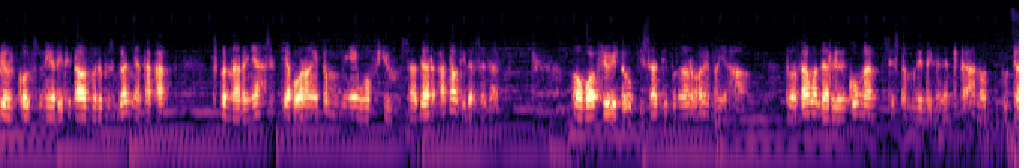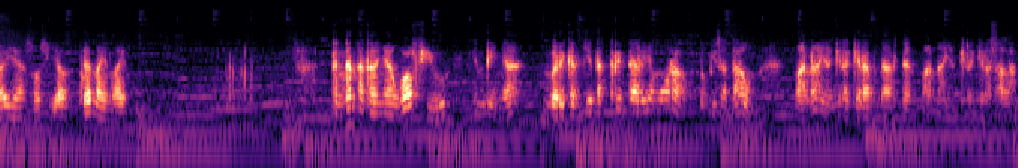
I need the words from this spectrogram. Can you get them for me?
Bill Gold sendiri di tahun 2009 menyatakan, sebenarnya setiap orang itu mempunyai worldview, sadar atau tidak sadar. Oh, worldview itu bisa dipengaruhi oleh banyak hal, terutama dari lingkungan, sistem pendidikan yang kita anut, budaya, sosial, dan lain-lain. Dengan adanya worldview, intinya memberikan kita kriteria moral untuk bisa tahu mana yang kira-kira benar dan mana yang kira-kira salah.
